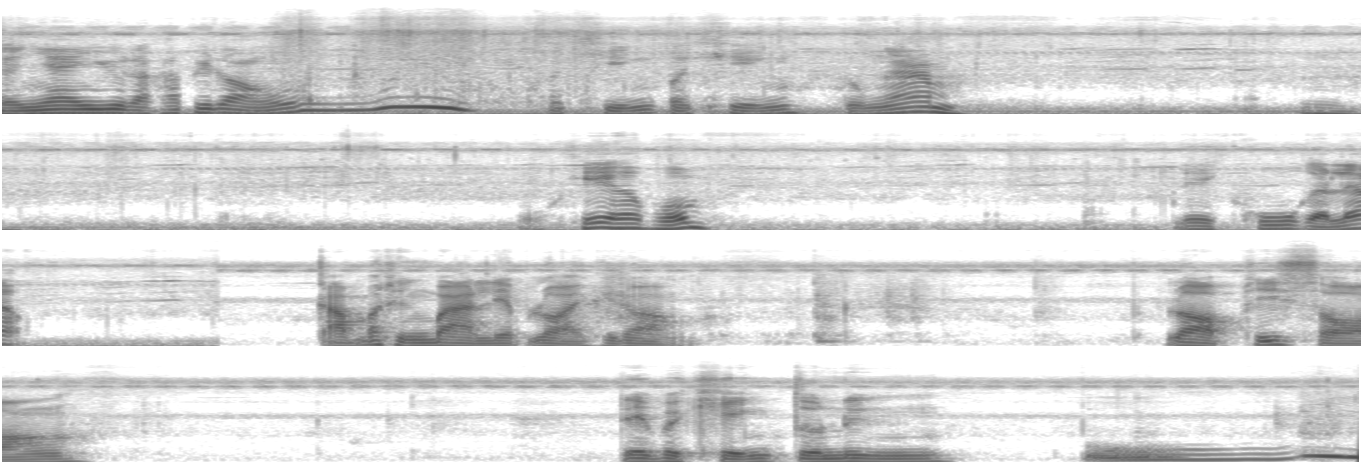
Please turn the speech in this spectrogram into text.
แต่ใหญ่อยู่แหละครับพี่น้องโอ้ยปลาเข็งปลาเข็งตัวงามโอเคครับผม ได้คู่กันแล้ว กลับมาถึงบ้านเรียบร้อยพี่น้องรอบที่สองได้ปลาเข็งตัวหนึ่งปุ้ย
